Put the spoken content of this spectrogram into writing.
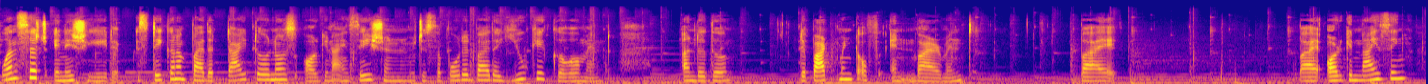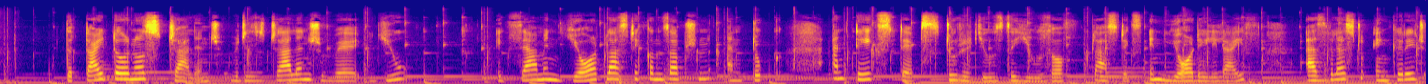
One such initiative is taken up by the Tide Turners organization, which is supported by the UK government under the Department of Environment by by organizing the Tide Turners Challenge, which is a challenge where you examine your plastic consumption and took and take steps to reduce the use of plastics in your daily life as well as to encourage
